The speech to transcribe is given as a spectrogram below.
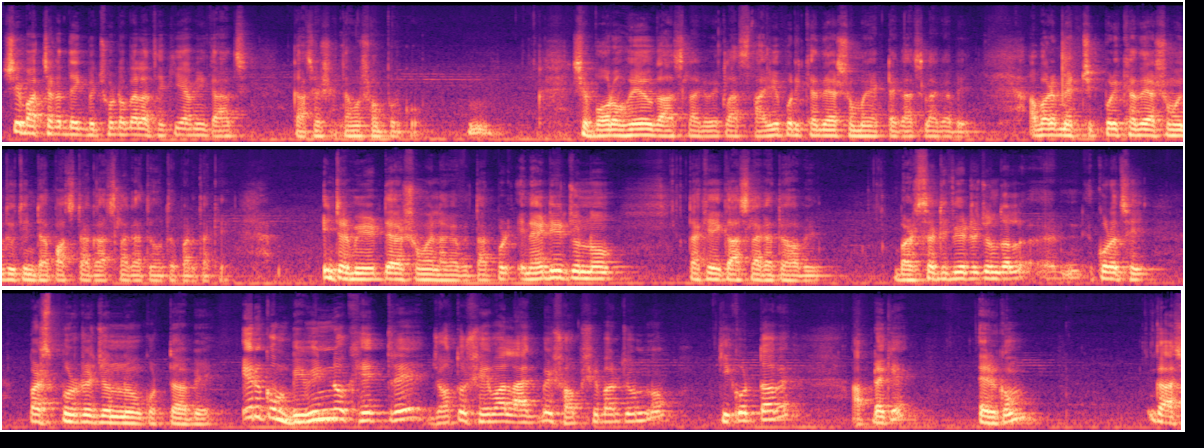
সে বাচ্চাটা দেখবে, ছোটোবেলা থেকেই আমি গাছ, গাছের সাথে আমার সম্পর্ক। সে বড় হয়েও গাছ লাগাবে, ক্লাস ফাইভে পরীক্ষা দেওয়ার সময় একটা গাছ লাগাবে। আবার ম্যাট্রিক পরীক্ষা দেওয়ার সময় দু তিনটা, পাঁচটা গাছ লাগাতে হতে পারে তাকে। ইন্টারমিডিয়েট দেওয়ার সময় লাগাবে। তারপর এনআইডির জন্য তাকে গাছ লাগাতে হবে। বার্থ সার্টিফিকেটের জন্য করেছি পাসপোর্টের জন্য করতে হবে। এরকম বিভিন্ন ক্ষেত্রে যত সেবা লাগবে, সব সেবার জন্য কি করতে হবে? আপনাকে এরকম গাছ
